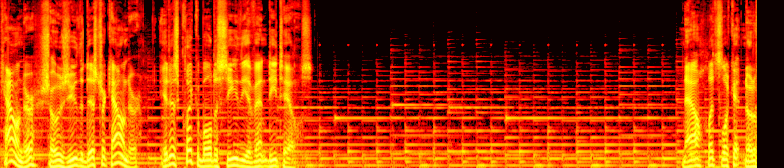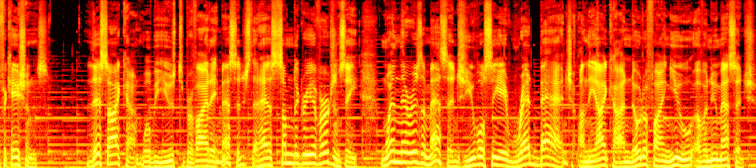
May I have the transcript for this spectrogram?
Calendar shows you the district calendar. It is clickable to see the event details. Now let's look at notifications. This icon will be used to provide a message that has some degree of urgency. When there is a message, you will see a red badge on the icon notifying you of a new message.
